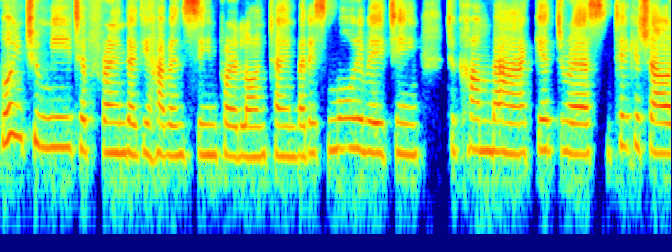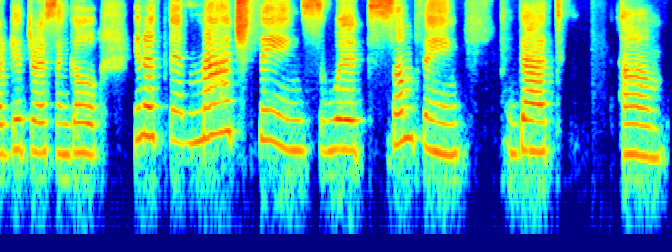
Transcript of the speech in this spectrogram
going to meet a friend that you haven't seen for a long time, but it's motivating to come back, get dressed, take a shower, get dressed, and go. You know, match things with something that, um,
